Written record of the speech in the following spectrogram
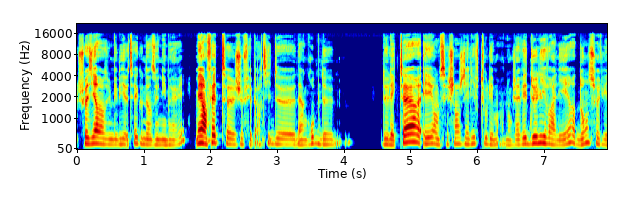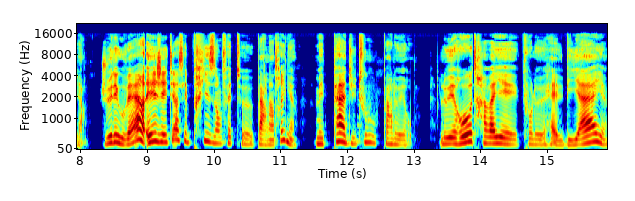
choisir dans une bibliothèque ou dans une librairie. Mais en fait, je fais partie d'un groupe de, de lecteurs et on s'échange des livres tous les mois. Donc j'avais deux livres à lire, dont celui-là. Je l'ai ouvert et j'ai été assez prise, en fait, euh, par l'intrigue, mais pas du tout par le héros. Le héros travaillait pour le FBI,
